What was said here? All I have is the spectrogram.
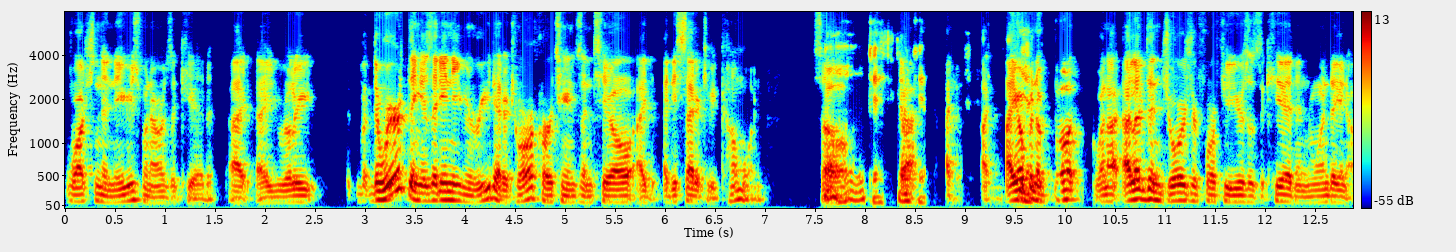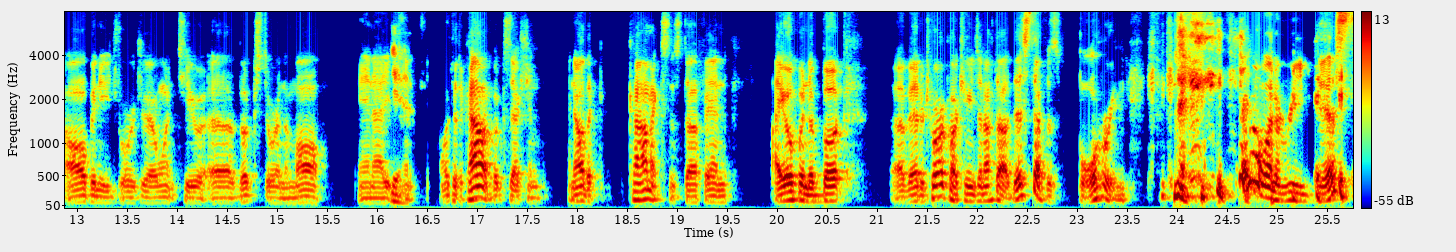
watching the news when I was a kid. I, I really but the weird thing is I didn't even read editorial cartoons until I, I decided to become one. So oh, okay, okay. I, I, I opened yeah. a book when I, I lived in Georgia for a few years as a kid, and one day in Albany, Georgia, I went to a bookstore in the mall, and I yeah. went to the comic book section and all the comics and stuff, and I opened a book of editorial cartoons, and I thought this stuff is boring. I don't want to read this.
